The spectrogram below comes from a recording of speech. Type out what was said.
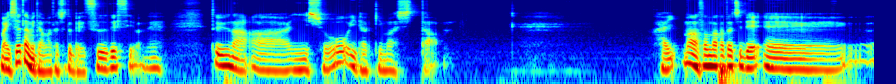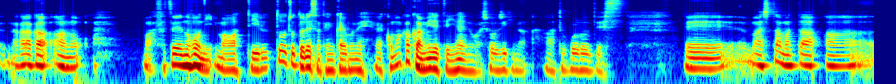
まあ石畳とはまたちょっと別ですよね。というようなあ印象を抱きました。はい。まあ、そんな形で、えー、なかなか、あの、まあ、撮影の方に回っていると、ちょっとレースの展開もね、細かくは見れていないのが正直なところです。えー、まあ、明日また、あ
